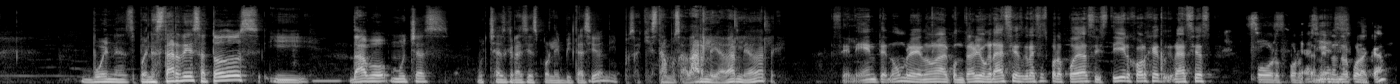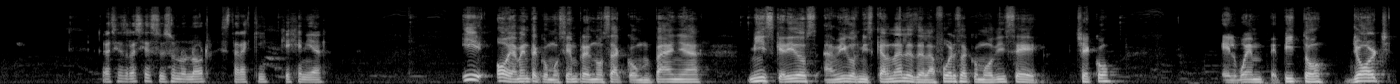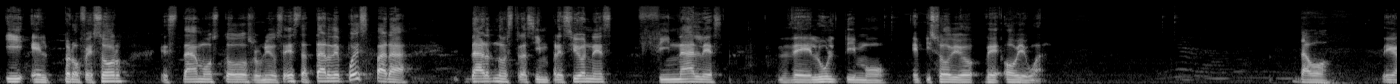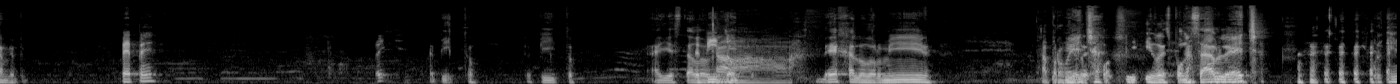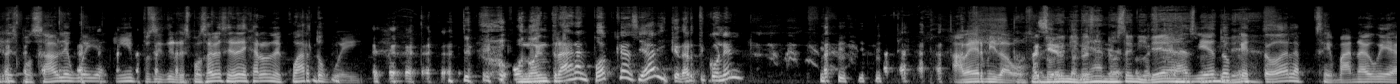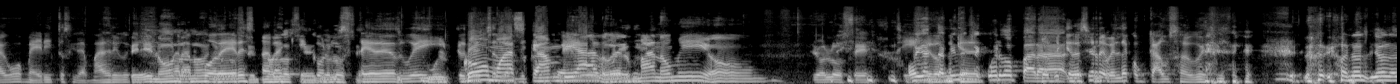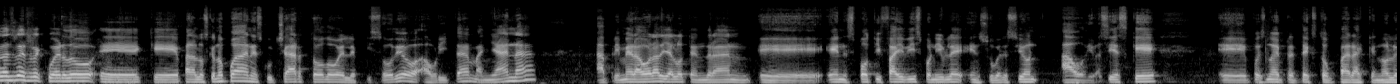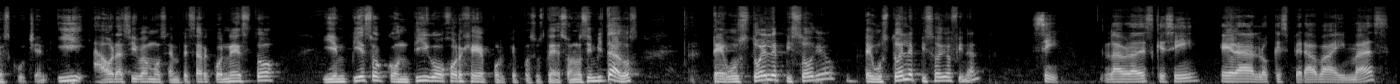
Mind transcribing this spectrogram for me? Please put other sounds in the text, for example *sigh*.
Buenas, buenas tardes a todos y Davo, muchas, muchas gracias por la invitación y pues aquí estamos a darle, a darle, a darle. Excelente, nombre, no, al contrario, gracias, gracias por poder asistir, Jorge, gracias por, por también andar por acá. Gracias, gracias. Es un honor estar aquí. Qué genial. Y obviamente, como siempre, nos acompaña mis queridos amigos, mis carnales de la fuerza, como dice Checo, el buen Pepito, George y el profesor. Estamos todos reunidos esta tarde, pues, para dar nuestras impresiones finales del último episodio de Obi-Wan. Davo. Dígame. Pepe, Pepito, Pepito. Ahí está Pepito. Déjalo dormir. Aprovecha. irresponsable. Aprovecha. *laughs* ¿Por qué irresponsable, güey? Aquí, pues irresponsable sería dejarlo en el cuarto, güey. *laughs* o no entrar al podcast ya y quedarte con él. A ver, mi Davo. No, no, den idea, no den idea. Estás viendo que toda la semana, güey, hago méritos y la madre, güey. Sí, no, para poder estar aquí con ustedes, güey. ¿Cómo has cambiado, hermano mío? Yo lo sé. Oigan, también les recuerdo para. Yo me rebelde con causa, güey. *laughs* yo, no, les recuerdo eh, que para los que no puedan escuchar todo el episodio ahorita, mañana a primera hora ya lo tendrán eh, en Spotify disponible en su versión audio. Así es que, eh, pues no hay pretexto para que no lo escuchen. Y ahora sí vamos a empezar con esto. Y empiezo contigo, Jorge, porque pues ustedes son los invitados. ¿Te gustó el episodio? ¿Te gustó el episodio final? Sí, la verdad es que sí. Era lo que esperaba y más.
